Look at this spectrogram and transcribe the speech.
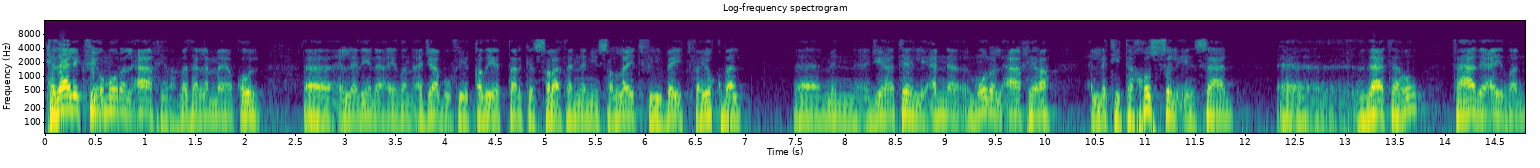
كذلك في أمور الآخرة مثلا لما يقول آه الذين أيضا أجابوا في قضية ترك الصلاة أنني صليت في البيت فيقبل آه من جهته لأن أمور الآخرة التي تخص الإنسان آه ذاته فهذه أيضا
